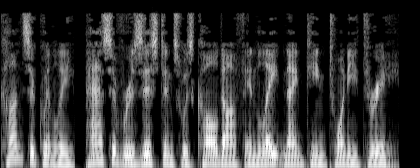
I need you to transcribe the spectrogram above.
Consequently, passive resistance was called off in late 1923.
